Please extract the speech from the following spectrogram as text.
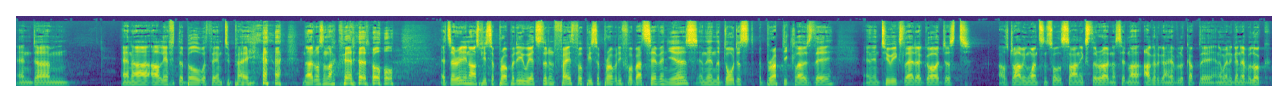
and, um, and I, I left the bill with them to pay. no, it wasn't like that at all. It's a really nice piece of property. We had stood in faithful piece of property for about seven years, and then the door just abruptly closed there. And then two weeks later, God just, I was driving once and saw the sign next to the road, and I said, No, I've got to go and have a look up there. And I went to go and have a look,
